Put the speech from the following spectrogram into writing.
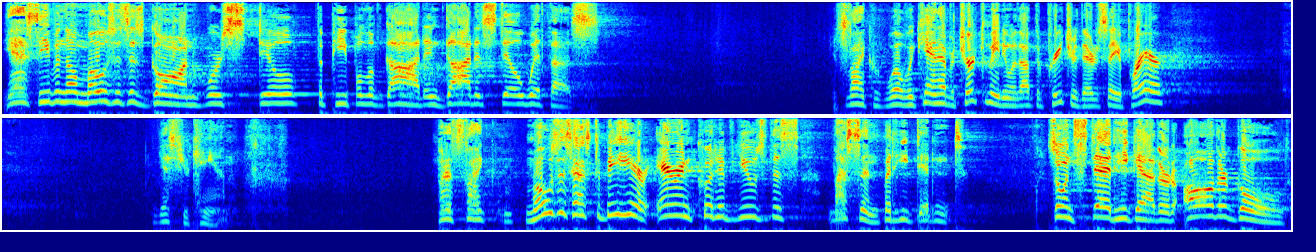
Yes, even though Moses is gone, we're still the people of God, and God is still with us. It's like, well, we can't have a church meeting without the preacher there to say a prayer. Yes, you can. But it's like Moses has to be here. Aaron could have used this lesson, but he didn't. So instead, he gathered all their gold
